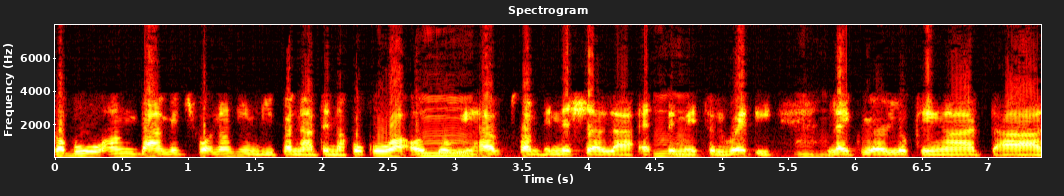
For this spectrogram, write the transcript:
kabuuang damage po noon hindi pa natin nakukuha. Although Mm. we have some initial ah, estimates already like we are looking at uh,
